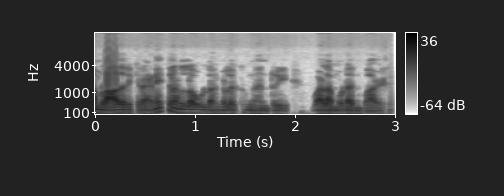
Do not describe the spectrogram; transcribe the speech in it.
நம்மளை ஆதரிக்கிற அனைத்து நல்ல உள்ளங்களுக்கும் நன்றி. வளமுடன் வாழ்க.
